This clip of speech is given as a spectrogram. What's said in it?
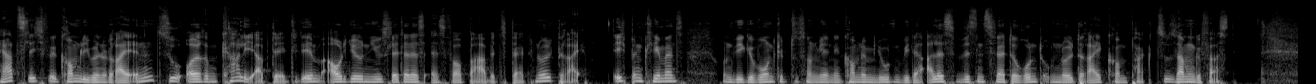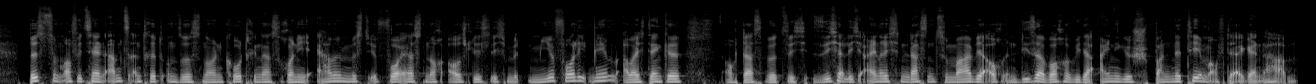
Herzlich willkommen, liebe 03innen, zu eurem Kali-Update, dem Audio-Newsletter des SV Babelsberg 03. Ich bin Clemens und wie gewohnt gibt es von mir in den kommenden Minuten wieder alles Wissenswerte rund um 03 kompakt zusammengefasst. Bis zum offiziellen Amtsantritt unseres neuen Co-Trainers Ronny Ermel müsst ihr vorerst noch ausschließlich mit mir vorlieb nehmen, aber ich denke, auch das wird sich sicherlich einrichten lassen, zumal wir auch in dieser Woche wieder einige spannende Themen auf der Agenda haben.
